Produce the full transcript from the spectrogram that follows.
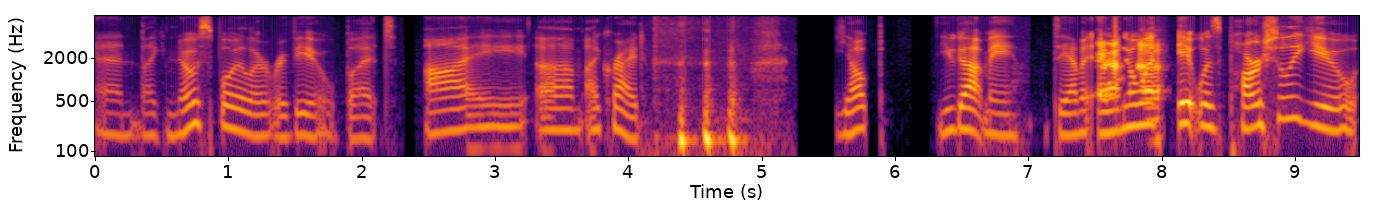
And like, no spoiler review, but I um I cried. yep, you got me. Damn it. And you know what? It was partially you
